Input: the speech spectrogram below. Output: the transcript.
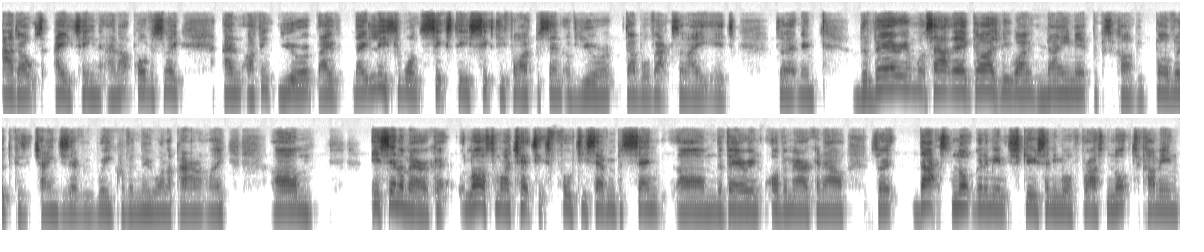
adults 18 and up, obviously. And I think Europe, they they at least want 60, 65% of Europe double vaccinated to let me. The variant what's out there, guys, we won't name it because I can't be bothered because it changes every week with a new one, apparently. Um, it's in America. Last time I checked, it's 47%, um, the variant of America now. So that's not going to be an excuse anymore for us not to come in.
